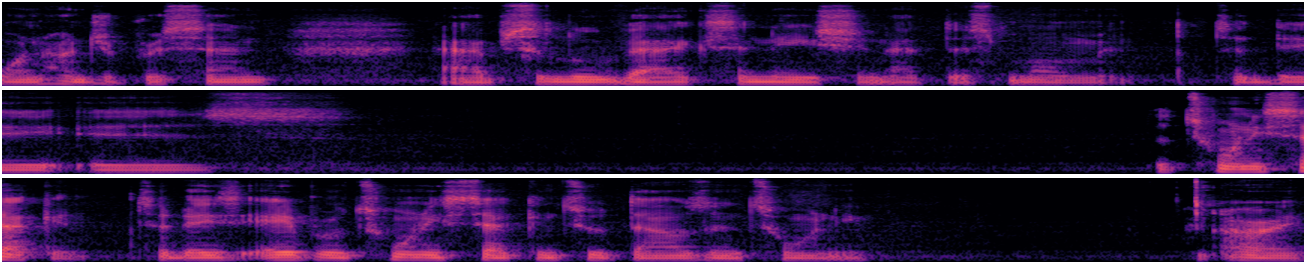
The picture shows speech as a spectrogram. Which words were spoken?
100% absolute vaccination at this moment. Today is the 22nd. Today's April 22nd, 2020. All right.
